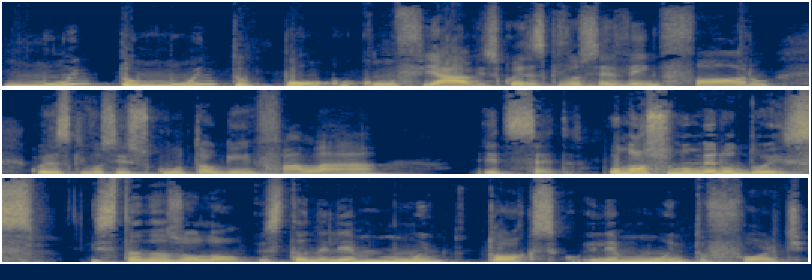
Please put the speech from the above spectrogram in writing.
muito, muito pouco confiáveis, coisas que você vê em fórum, coisas que você escuta alguém falar, etc. O nosso número 2, estanazolol. O estano ele é muito tóxico, ele é muito forte.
